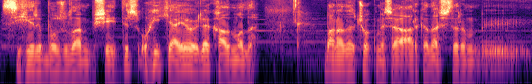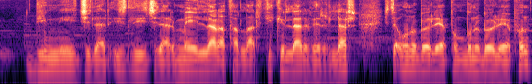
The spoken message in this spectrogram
sihiri bozulan bir şeydir. O hikaye öyle kalmalı. Bana da çok mesela arkadaşlarım e, dinleyiciler, izleyiciler mailler atarlar, fikirler verirler. İşte onu böyle yapın, bunu böyle yapın.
